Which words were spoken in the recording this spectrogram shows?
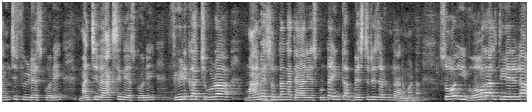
మంచి ఫీడ్ వేసుకొని మంచి వ్యాక్సిన్ వేసుకొని ఫీడ్ ఖర్చు కూడా మనమే సొంతంగా తయారు చేసుకుంటే ఇంకా బెస్ట్ రిజల్ట్ ఉంటుంది అనమాట సో ఈ ఓవరాల్ థియరీలా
